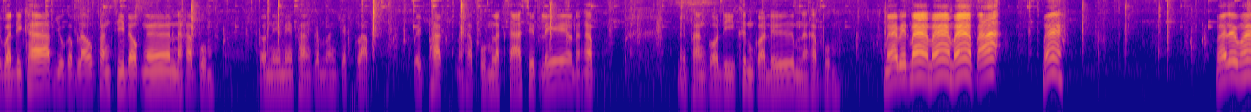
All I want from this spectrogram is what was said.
สวัสดีครับ อยู่กับเราพังสีดอกเงินนะครับ ผมตอนนี้แม่พังกำลังจะกลับไปพักนะครับ ผมรักษาเสร็จแล้วนะครับแม่พังก็ดีขึ้นกว่าเดิมนะครับ ผมมาเบ็ดมามามาปะมามาเร็วมา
